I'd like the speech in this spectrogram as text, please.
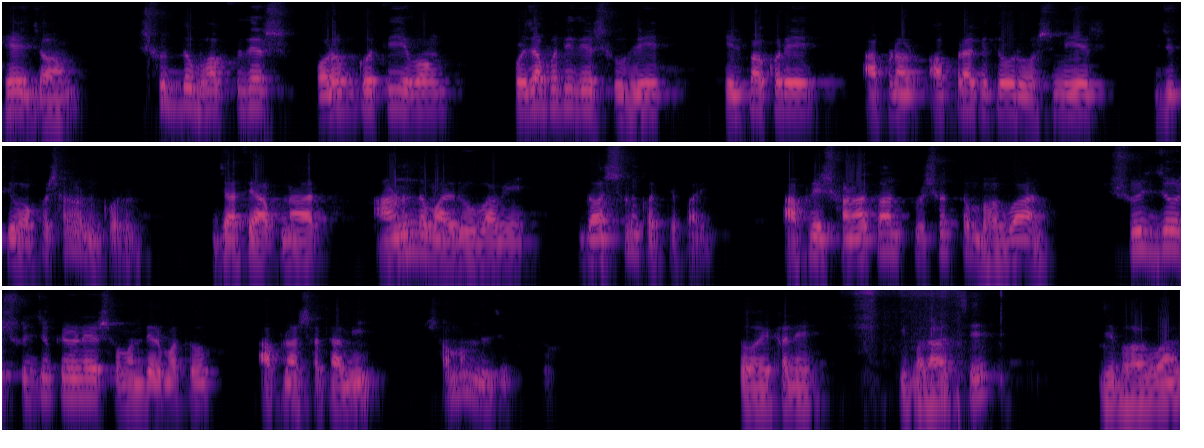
হে জম শুদ্ধ ভক্তদের পরম গতি এবং প্রজাপতিদের সুহৃদ, কৃপা করে আপনার অপ্রাকৃত রশ্মির জ্যোতি অপসারণ করুন, যাতে আপনার আনন্দময় রূপ আমি দর্শন করতে পারি। আপনি সনাতন পুরুষোত্তম ভগবান, সূর্য সূর্যকিরণের সম্বন্ধের মতো আপনার সাথে আমি সম্বন্ধযুক্ত। তো এখানে কি বলা হচ্ছে? যে ভগবান,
